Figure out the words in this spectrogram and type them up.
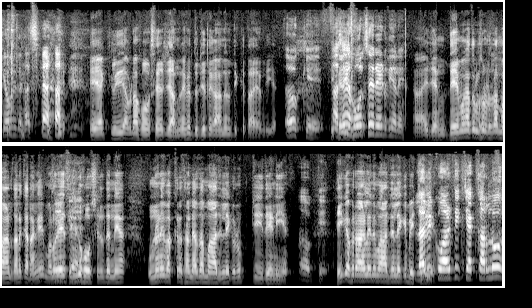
ਕਿਉਂ ਨਹੀਂ ਦੱਸਿਆ ਇਹ ਐਕਚੁਅਲੀ ਆਪਣਾ ਹੋਲਸੇਲ ਚ ਜਾਂਦੇ ਨੇ ਫਿਰ ਦੂਜੀ ਦੁਕਾਨ ਦੇ ਨੂੰ ਦਿੱਕਤ ਆ ਜਾਂਦੀ ਹੈ। ਓਕੇ ਅੱਛਾ ਹੋਲਸੇਲ ਰੇਟ ਦੀਆਂ ਨੇ? ਹਾਂ ਇਹ ਜਨ ਦੇਵਾਂਗਾ ਤੁਹਾਨੂੰ ਥੋੜਾ ਮਾਨਤਾਨ ਕਰਾਂਗੇ। ਮਤਲਬ ਇਹ ਅਸੀਂ ਹੋਲਸੇਲ ਦਿੰਨੇ ਆ ਉਹਨਾਂ ਨੇ ਵੱਖਰਾ ਸਾਡੇ ਆਪਦਾ ਮਾਰਜਨ ਲੈ ਕੇ ਉਹਨੂੰ ਚੀਜ਼ ਦੇਣੀ ਆ ਓਕੇ ਠੀਕ ਹੈ ਫਿਰ ਅਗਲੇ ਨੇ ਮਾਰਜਨ ਲੈ ਕੇ ਲੈ ਵੇਚਣੀ ਵੀ ਆ ਕੁਆਲਿਟੀ ਚੈੱਕ ਕਰ ਲਓ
